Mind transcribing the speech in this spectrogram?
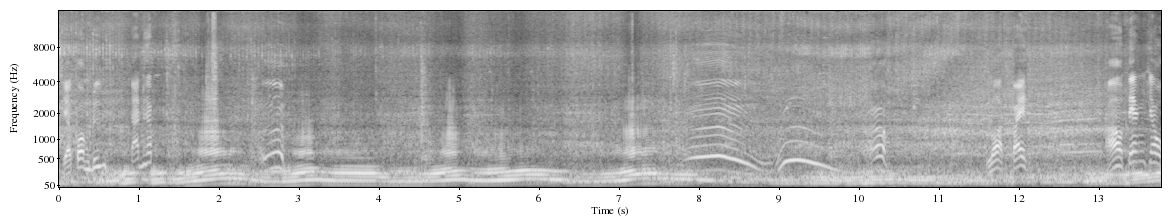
เสียกล้องดึงดันครับอื้ออเออารอดไป เอาแต้งเจ้า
